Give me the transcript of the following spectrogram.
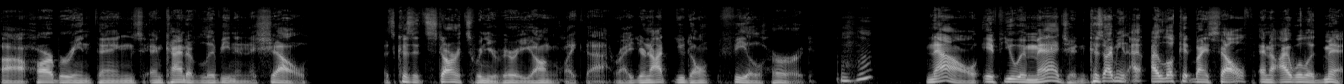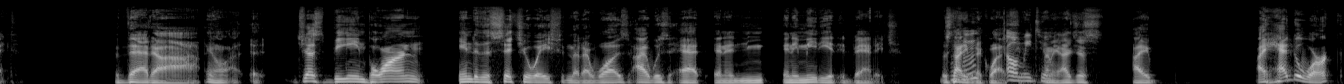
uh, harboring things and kind of living in a shell it's because it starts when you're very young like that right? You're not you don't feel heard. Mm-hmm. Now if you imagine because i mean I, I look at myself and i will admit that uh you know uh, just being born into the situation that i was i was at an an immediate advantage it's not Mhm. even a question Oh, me too. i mean i just i i had to work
